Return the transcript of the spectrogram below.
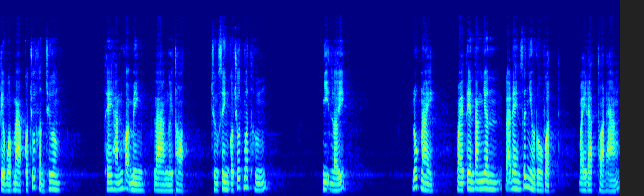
Tiểu mập mạp có chút khẩn trương. Thấy hắn gọi mình là người thọt Trường sinh có chút mất hứng. Nhịn lấy. Lúc này, Vài tên tăng nhân đã đem rất nhiều đồ vật Bày đặt thỏa đáng.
